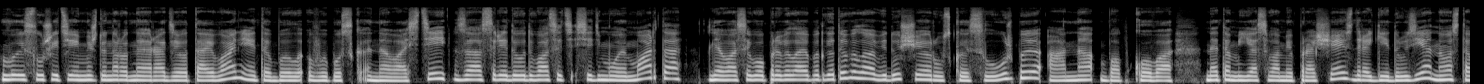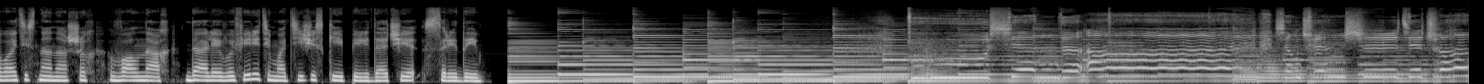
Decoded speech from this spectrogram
Вы слушаете Международное радио Тайваня. Это был выпуск новостей за среду 27 марта. Для вас его провела и подготовила ведущая русской службы Анна Бабкова. На этом я с вами прощаюсь, дорогие друзья, но оставайтесь на наших волнах. Далее в эфире тематические передачи «Среды». 向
